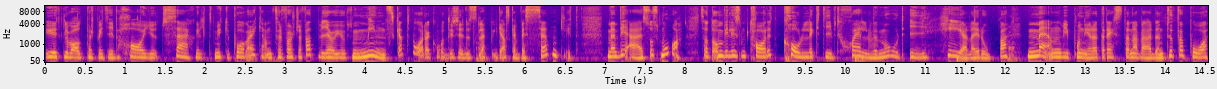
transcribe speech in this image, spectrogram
i ett globalt perspektiv har ju särskilt mycket påverkan. För det första för att vi har ju också minskat våra koldioxidutsläpp ganska väsentligt. Men vi är så små. Så att om vi liksom tar ett kollektivt självmord i hela Europa, men vi ponerar att resten av världen tuffar på.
